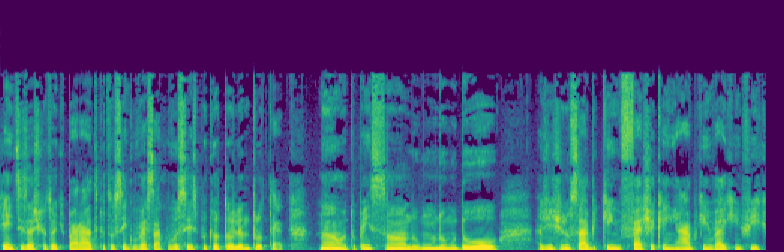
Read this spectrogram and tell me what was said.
Gente, vocês acham que eu tô aqui parado, que eu tô sem conversar com vocês porque eu tô olhando pro teto? Não, eu tô pensando, o mundo mudou, a gente não sabe quem fecha, quem abre, quem vai, quem fica.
